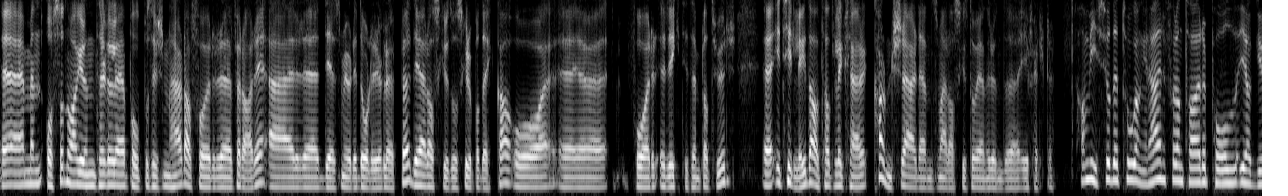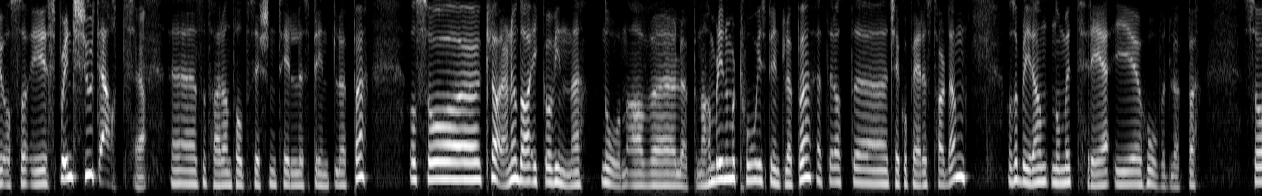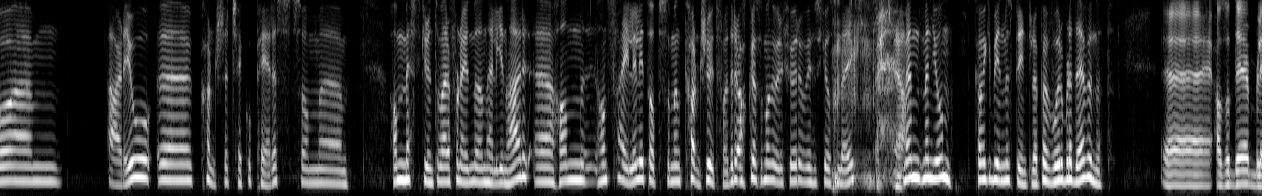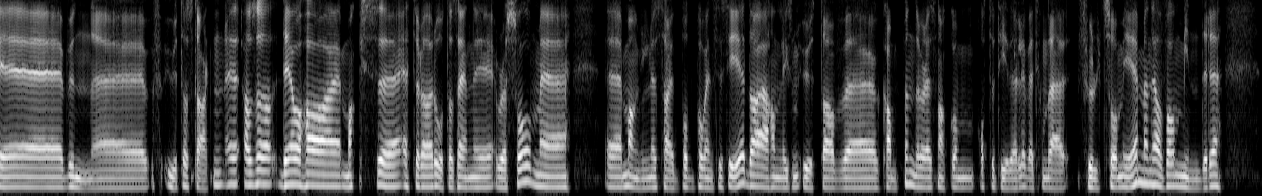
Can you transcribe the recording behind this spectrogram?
Eh, Men også noe av grunnen til pole position her da, for eh, Ferrari er eh, det som gjør de dårligere i løpet. De er raskere til å skru på dekka og eh, får riktig temperatur. Eh, I tillegg da, til at Leclerc kanskje er den som er raskest over en runde i feltet. Han viser jo det to ganger her, for han tar Paul jaggu også i sprint shootout. Ja. Eh, Så tar han pole position til sprintløpet. Og så klarer han jo da ikke å vinne noen av eh, løpene. Han blir nummer to i sprintløpet etter at eh, Checo Perez tar den. Og så blir han nummer tre i hovedløpet. Så eh, er det jo eh, kanskje Checo Perez som eh, har mest grunn til å være fornøyd med den helgen her. Eh, han, han seiler litt opp som en kanskje utfordrer, akkurat som han gjorde i fjor. og vi husker hvordan det gikk. Ja. Men, men Jon, kan vi ikke begynne med sprintløpet? Hvor ble det vunnet? Eh, altså, det ble vunnet ut av starten. Eh, altså, det å ha Max eh, etter å ha rota seg inn i Russell med eh, manglende sidepod på venstre side, da er han liksom ute av eh, kampen. Det det snakk om åtte tideler, vet ikke om det er fullt så mye, men iallfall mindre.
